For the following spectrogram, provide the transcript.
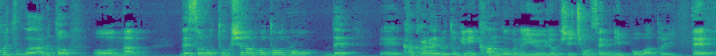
ことがあるとなるでその特殊なことので、えー、書かれる時に韓国の有力紙朝鮮日報はといって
